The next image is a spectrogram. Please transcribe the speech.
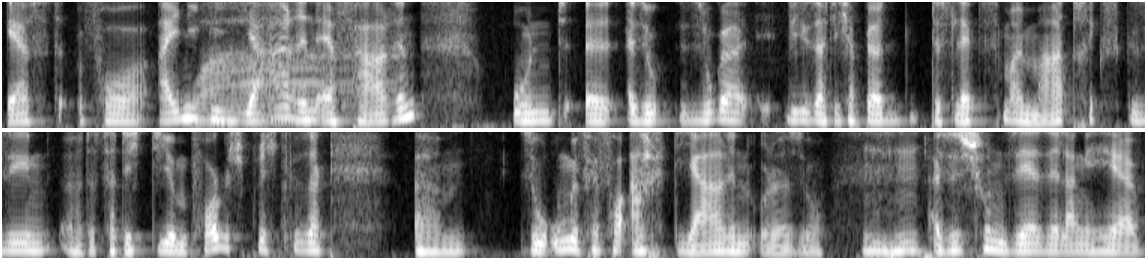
erst vor einigen What? Jahren erfahren. Und äh, also sogar, wie gesagt, ich habe ja das letzte Mal Matrix gesehen, äh, das hatte ich dir im Vorgespräch gesagt, ähm, so ungefähr vor acht Jahren oder so. Mhm. Also ist schon sehr, sehr lange her.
